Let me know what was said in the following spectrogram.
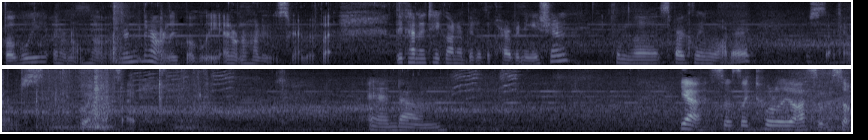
bubbly. I don't know. No, they're, they're not really bubbly. I don't know how to describe it, but they kind of take on a bit of the carbonation from the sparkling water. Just a second, I'm just going outside. And, um, yeah, so it's like totally awesome. So,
